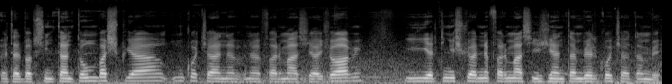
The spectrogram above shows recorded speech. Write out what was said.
estava assim, tanto um baixpiar um na, na farmácia jovem e ele tinha escolhido na farmácia higiene também, ele cochá também.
